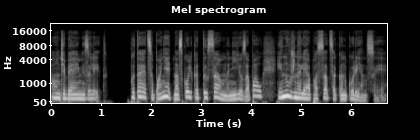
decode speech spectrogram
он тебя ими злит. Пытается понять, насколько ты сам на нее запал и нужно ли опасаться конкуренции.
